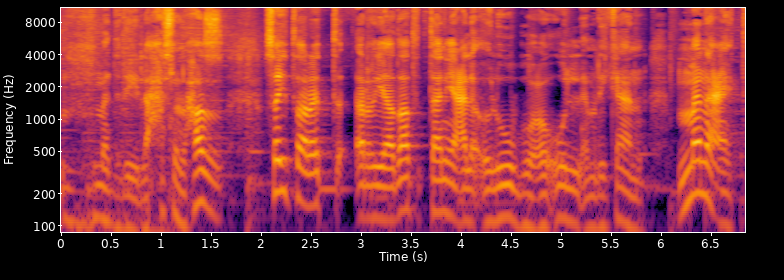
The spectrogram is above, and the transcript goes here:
مدري لحسن الحظ سيطرت الرياضات الثانية على قلوب وعقول الأمريكان. منعت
